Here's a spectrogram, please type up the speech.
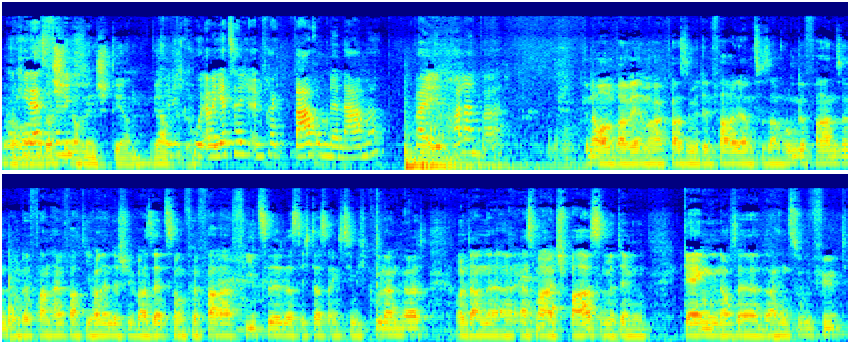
Aber Okay, das das, steht ich- noch in den Sternen. Ja. Finde ich cool. Aber jetzt habe ich einen gefragt, warum der Name? Weil ihr in Holland wart? Genau, und weil wir immer quasi mit den Fahrrädern zusammen rumgefahren sind und wir fanden einfach die holländische Übersetzung für Fahrradvize, dass sich das eigentlich ziemlich cool anhört. Und dann äh, erstmal als Spaß mit dem Gang noch äh, da hinzugefügt.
